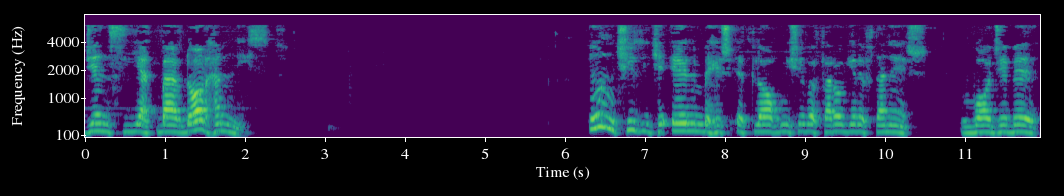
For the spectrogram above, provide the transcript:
جنسیت بردار هم نیست. اون چیزی که علم بهش اطلاق میشه و فرا گرفتنش واجبه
